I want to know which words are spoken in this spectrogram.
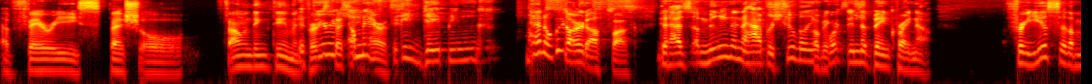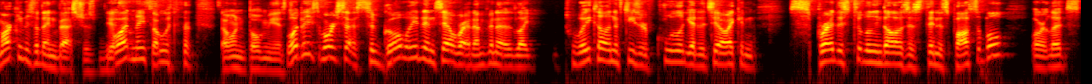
a very special founding team and very special narrative. free gaming Yeah, no, gives startup fuck? that has a million and a half or two million worth in the bank right now. For you, so the market is for the investors. Yes. What makes Someone, someone told me yesterday. what makes more sense to go in and say, all right, I'm gonna like wait till NFTs are cool again and see how I can spread this two million dollars as thin as possible, or let's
